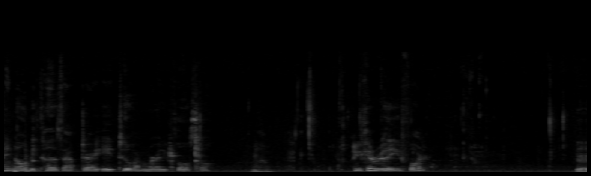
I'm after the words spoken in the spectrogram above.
I know because after I eat two, I'm already full. So mm-hmm. you can really eat four. Yeah.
